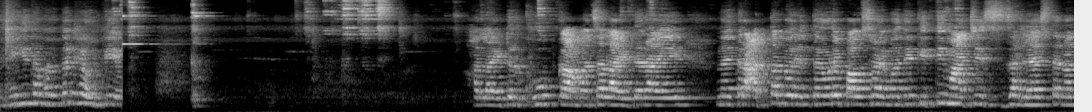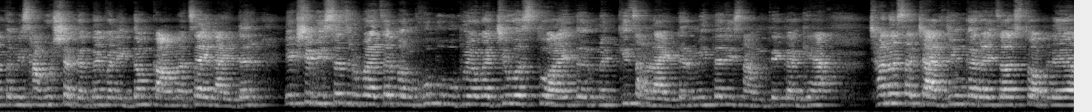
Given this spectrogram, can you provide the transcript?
मी इथं फक्त ठेवते. हा लायटर खूप कामाचा लायटर आहे. नाहीतर आतापर्यंत एवढ्या पावसाळ्यामध्ये किती माचीस झाल्या असताना तर मी सांगूच शकत नाही पण एकदम कामाचा आहे लायटर एकशे वीसच रुपयाचा पण खूप उपयोगाची वस्तू आहे तर नक्कीच हा लायटर मी तरी सांगते का घ्या. छान असा चार्जिंग करायचा असतो आपल्या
